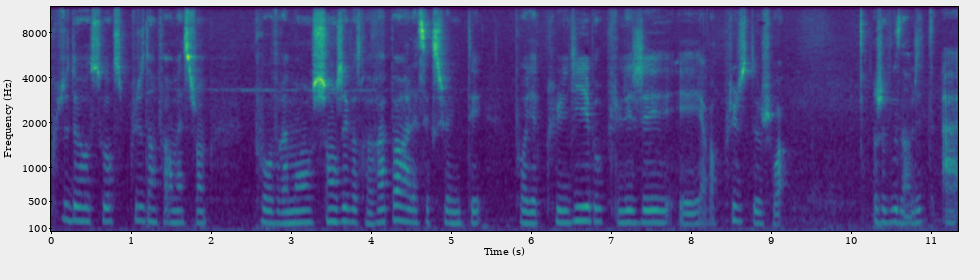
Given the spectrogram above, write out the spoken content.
plus de ressources, plus d'informations pour vraiment changer votre rapport à la sexualité, pour y être plus libre, plus léger et avoir plus de joie, je vous invite à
